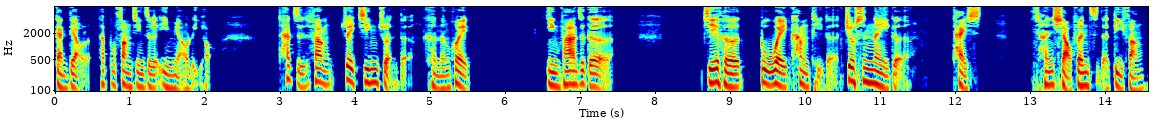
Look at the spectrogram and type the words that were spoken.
干掉了，他不放进这个疫苗里哈，他只放最精准的，可能会引发这个结合部位抗体的，就是那一个太很小分子的地方，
